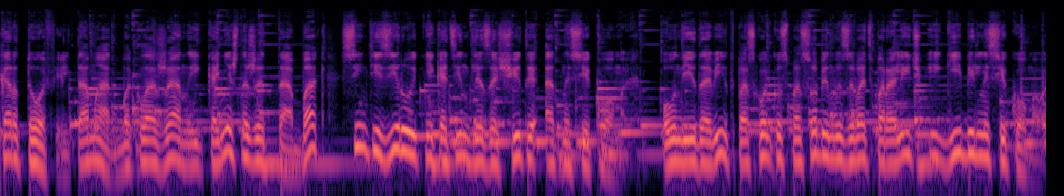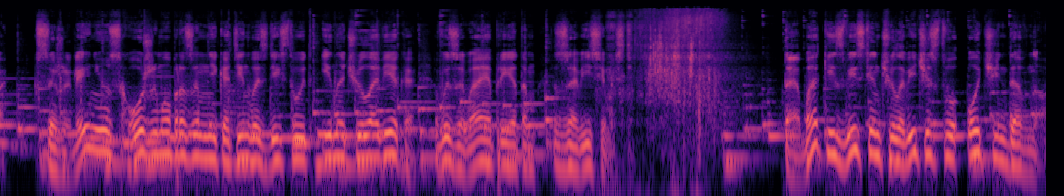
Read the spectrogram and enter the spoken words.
Картофель, томат, баклажан и, конечно же, табак синтезируют никотин для защиты от насекомых. Он ядовит, поскольку способен вызывать паралич и гибель насекомого. К сожалению, схожим образом никотин воздействует и на человека, вызывая при этом зависимость. Табак известен человечеству очень давно.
